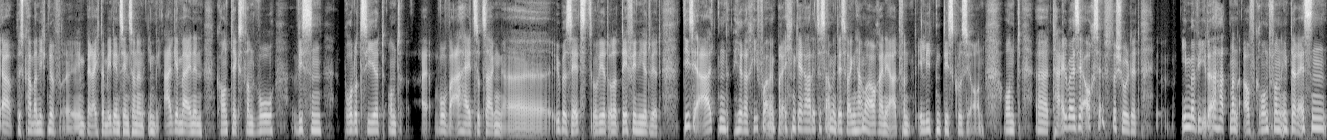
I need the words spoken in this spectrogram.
Ja, das kann man nicht nur im Bereich der Medien sehen, sondern im allgemeinen Kontext von wo Wissen produziert und äh, wo Wahrheit sozusagen äh, übersetzt wird oder definiert wird. Diese alten Hierarchieformen brechen gerade zusammen. Deswegen haben wir auch eine Art von Elitendiskussion und äh, teilweise auch selbstverschuldet immer wieder hat man aufgrund von Interessen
